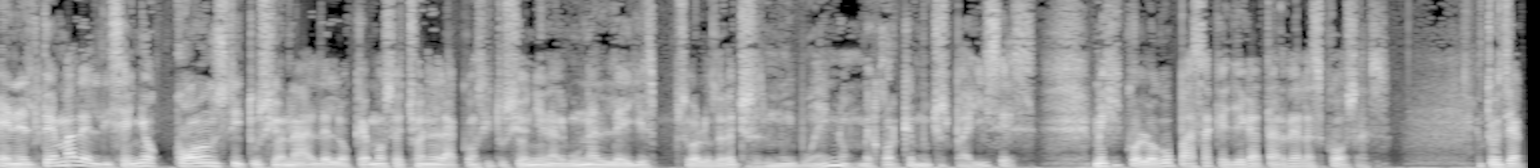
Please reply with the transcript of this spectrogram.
En el tema del diseño constitucional, de lo que hemos hecho en la Constitución y en algunas leyes sobre los derechos, es muy bueno, mejor que muchos países. México luego pasa que llega tarde a las cosas. Entonces ya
